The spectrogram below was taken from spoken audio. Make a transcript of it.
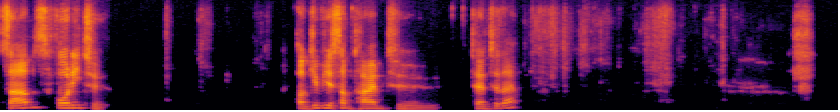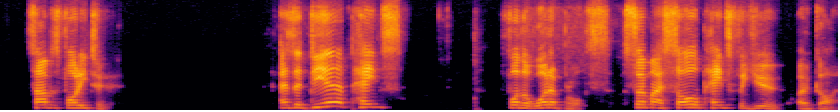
Psalms 42. I'll give you some time to turn to that. Psalms 42. As a deer paints for the water brooks, so my soul paints for you, O God.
